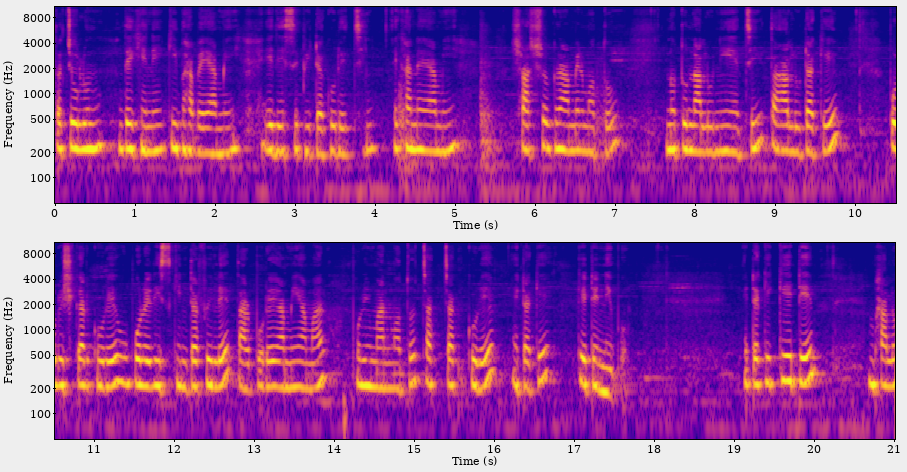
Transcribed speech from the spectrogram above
তা চলুন দেখে নিই কীভাবে আমি এই রেসিপিটা করেছি। এখানে আমি সাতশো গ্রামের মতো নতুন আলু নিয়েছি। তা আলুটাকে পরিষ্কার করে উপরের স্কিনটা ফেলে তারপরে আমি আমার পরিমাণ মতো চাক চাক করে এটাকে কেটে নেব। এটাকে কেটে ভালো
